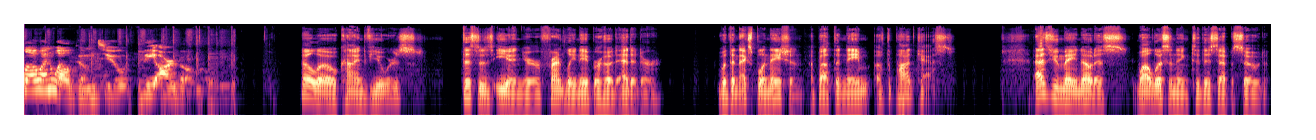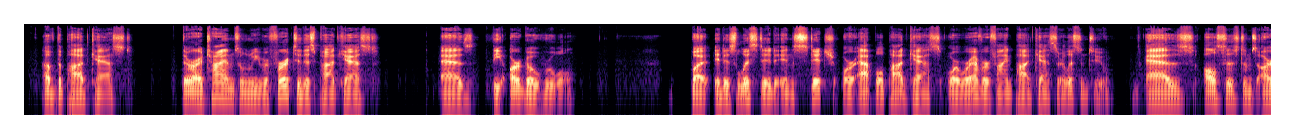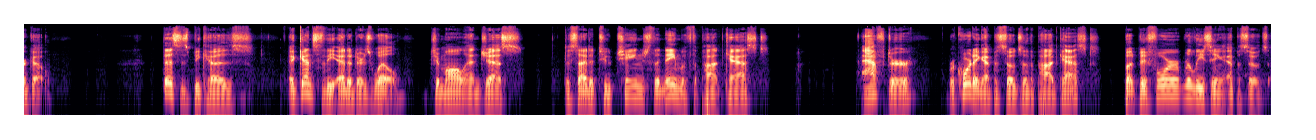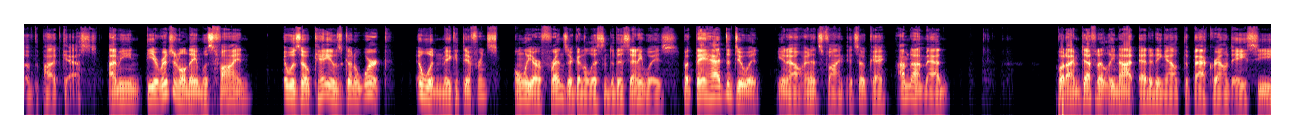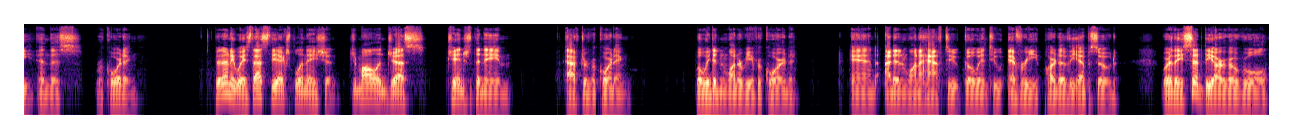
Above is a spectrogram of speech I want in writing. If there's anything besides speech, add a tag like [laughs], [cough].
Hello and welcome to the Argo. Hello, kind viewers. This is Ian, your friendly neighborhood editor, with an explanation about the name of the podcast. As you may notice while listening to this episode of the podcast, there are times when we refer to this podcast as the Argo Rule. But it is listed in Stitcher Apple Podcasts or wherever fine podcasts are listened to as All Systems Argo. This is because, against the editor's will, Jamal and Jess decided to change the name of the podcast after recording episodes of the podcast, but before releasing episodes of the podcast. I mean, the original name was fine. It was okay, it was gonna work. It wouldn't make a difference. Only our friends are gonna listen to this anyways. But they had to do it, you know, and it's fine. It's okay. I'm not mad but I'm definitely not editing out the background AC in this recording. But anyways, that's the explanation. Jamal and Jess changed the name after recording, but we didn't want to re-record, and I didn't want to have to go into every part of the episode where they said the Argo rule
